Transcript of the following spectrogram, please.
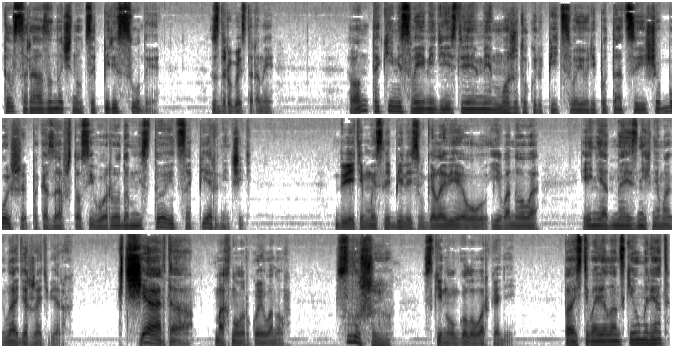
то сразу начнутся пересуды. С другой стороны, он такими своими действиями может укрепить свою репутацию еще больше, показав, что с его родом не стоит соперничать. Две эти мысли бились в голове у Иванова, и ни одна из них не могла держать верх. «К черту!» — махнул рукой Иванов. «Слушаю», — вскинул голову Аркадий. «Пусть Вавилонский умрет,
